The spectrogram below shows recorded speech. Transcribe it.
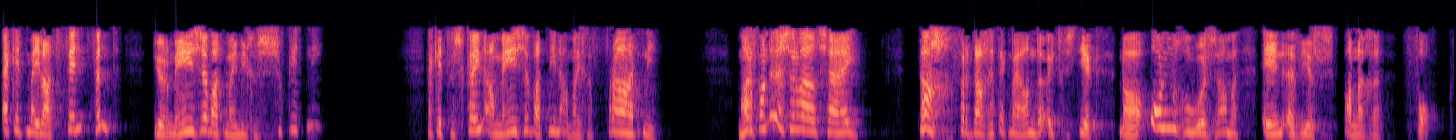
ek het my laat vind vind deur mense wat my nie gesoek het nie. Ek het verskyn aan mense wat nie na my gevra het nie. Maar van Israel sê hy: Dag vir dag het ek my hande uitgesteek na 'n ongehoorsame en 'n weerspannige volk.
